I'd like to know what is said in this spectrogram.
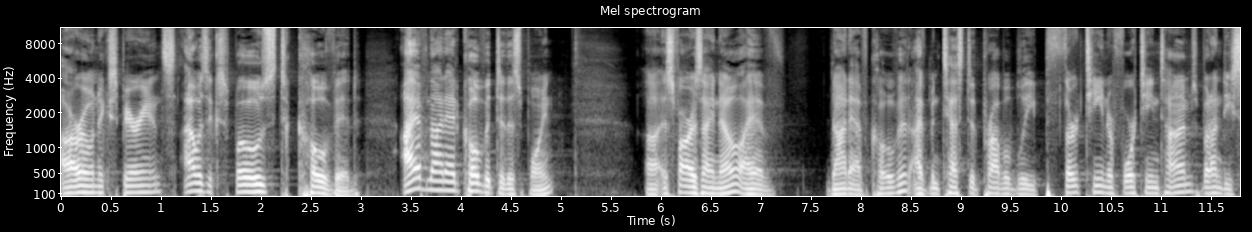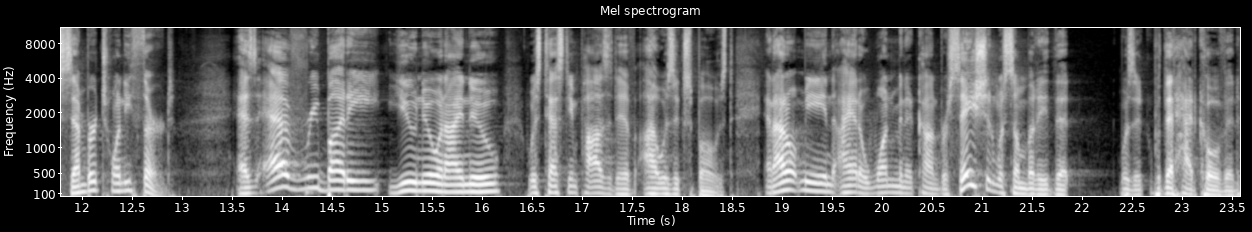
our own experience. I was exposed to COVID I have not had COVID to this point. Uh, as far as I know, I have not have COVID. I've been tested probably 13 or 14 times, but on December 23rd, as everybody you knew and I knew was testing positive, I was exposed. And I don't mean I had a 1-minute conversation with somebody that was that had COVID.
